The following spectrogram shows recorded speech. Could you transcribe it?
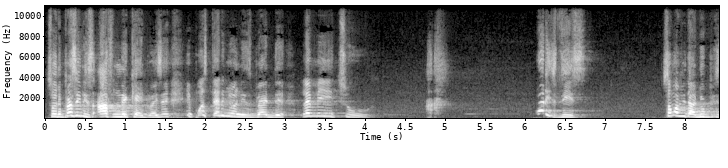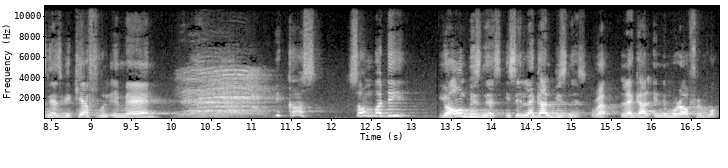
So the person is half naked. Right? He say, he posted me on his birthday. Let me too. What is this? Some of you that do business, be careful. Amen. Yeah. Because somebody, your own business is a legal business. Well, legal in the moral framework.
